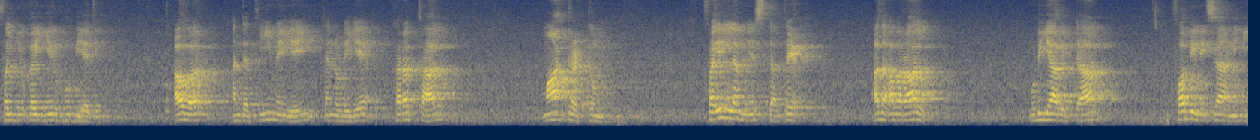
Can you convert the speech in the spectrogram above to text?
ஃபல் யுகையிர் பியதி. அவர் அந்த தீமையை தன்னுடைய கரத்தால் மாற்றட்டும். ஃபைல்லம் எஸ்தே அது அவரால் முடியாவிட்டால் ஃபபிலிசானி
